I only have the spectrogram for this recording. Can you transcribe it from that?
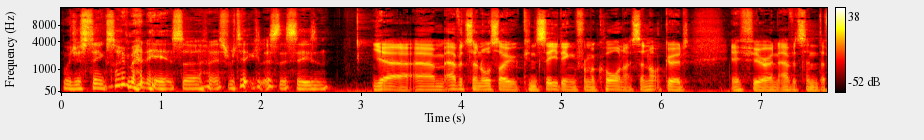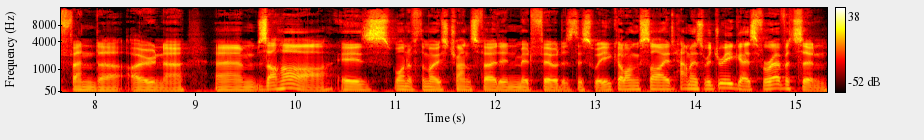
we're just seeing so many. It's uh, it's ridiculous this season. Yeah, um, Everton also conceding from a corner, so not good if you're an Everton defender owner. Um, Zaha is one of the most transferred in midfielders this week, alongside James Rodriguez for Everton.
